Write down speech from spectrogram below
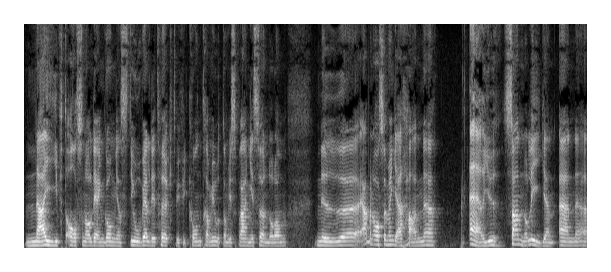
naivt Arsenal den gången, stod väldigt högt, vi fick kontra mot dem, vi sprang i sönder dem. Nu, uh, ja men Arsene Wenger, han är ju sannoliken en eh,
